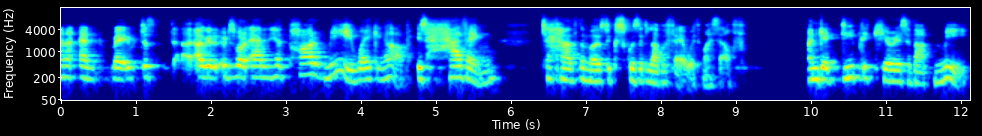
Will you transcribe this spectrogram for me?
And, I, and maybe just, I just want to add in here part of me waking up is having to have the most exquisite love affair with myself and get deeply curious about me.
